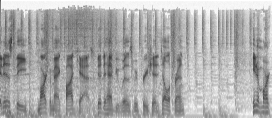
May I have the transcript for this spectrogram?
It is the Mark and Mack podcast. Good to have you with us. We appreciate it. Tell a friend. You know, Mark,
